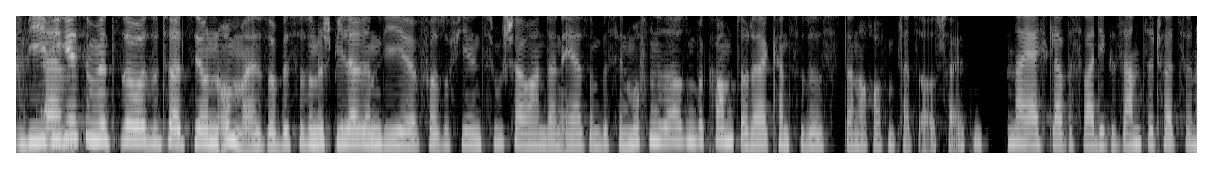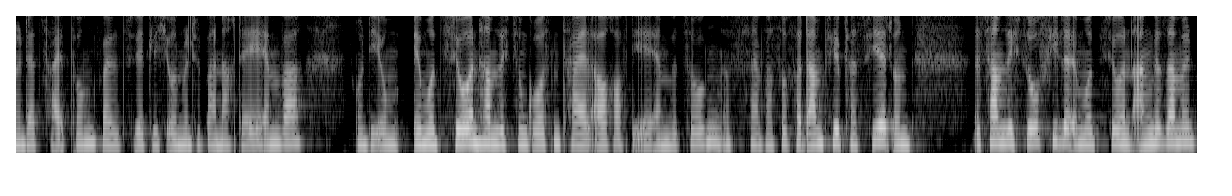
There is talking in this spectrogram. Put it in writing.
Wie, wie ähm, gehst du mit so Situationen um? Also bist du so eine Spielerin, die vor so vielen Zuschauern dann eher so ein bisschen Muffensausen bekommt oder kannst du das dann auch auf dem Platz ausschalten? Naja, ich glaube, es war die Gesamtsituation und der Zeitpunkt, weil es wirklich unmittelbar nach der EM war. Und die Emotionen haben sich zum großen Teil auch auf die EM bezogen. Es ist einfach so verdammt viel passiert und es haben sich so viele Emotionen angesammelt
